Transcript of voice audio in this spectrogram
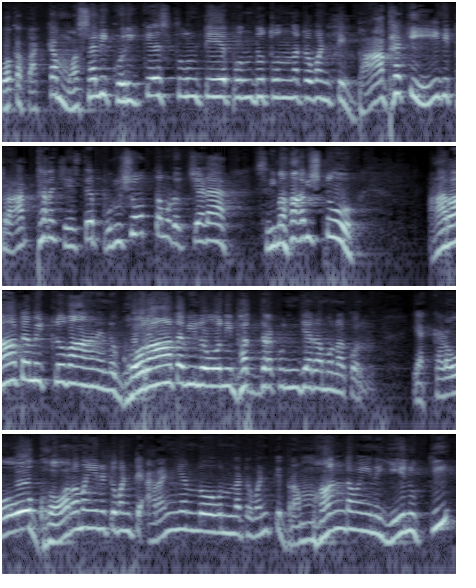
ఒక పక్క మొసలి కొరికేస్తుంటే పొందుతున్నటువంటి బాధకి ఇది ప్రార్థన చేస్తే పురుషోత్తముడు వచ్చాడా? శ్రీ మహావిష్ణువు ఆరాటమిట్లు మానెను ఘోరాటవిలోని భద్రకుంజరమునకొన్. ఎక్కడో ఘోరమైనటువంటి అరణ్యంలో ఉన్నటువంటి బ్రహ్మాండమైన ఏనుక్కి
